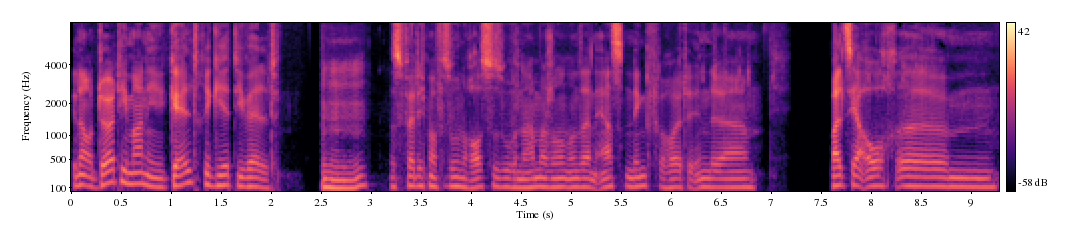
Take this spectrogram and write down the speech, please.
genau, Dirty Money, Geld regiert die Welt. Mhm. Das werde ich mal versuchen rauszusuchen. Dann haben wir schon unseren ersten Link für heute in der, weil es ja auch ähm,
